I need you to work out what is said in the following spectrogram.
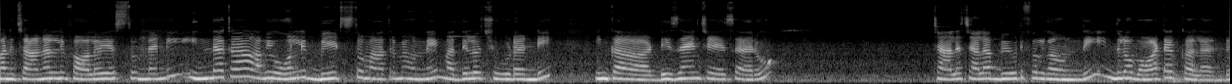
మన ఛానల్ని ఫాలో చేస్తుండండి ఇందాక అవి ఓన్లీ బీడ్స్తో మాత్రమే ఉన్నాయి మధ్యలో చూడండి. ఇంకా డిజైన్ చేశారు. చాలా చాలా బ్యూటిఫుల్గా ఉంది. ఇందులో వాటర్ కలర్డ్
